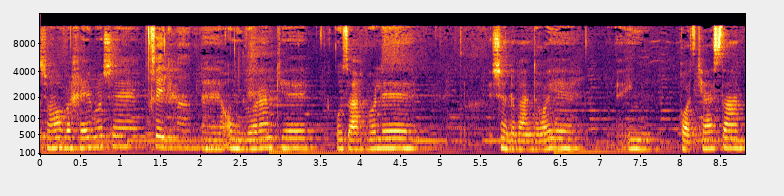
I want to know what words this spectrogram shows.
وقت شما بخیر باشه. خیلی ممنون. امیدوارم که از احوال شنونده های این پادکست هم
